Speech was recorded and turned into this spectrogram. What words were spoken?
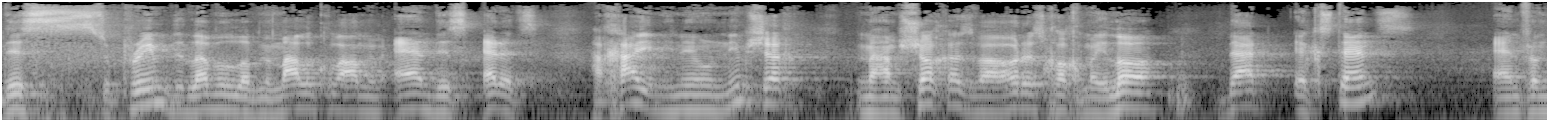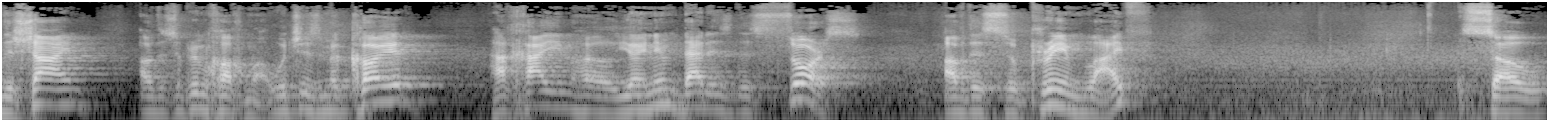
This supreme the level of Memalukul Almim and this Eretz Hachayim Nimshach Mehamshachas Va'oras Chochmeilah that extends and from the shine of the supreme Chochmah, which is Mekoir Hachayim Yonim, that is the source of the supreme life. So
